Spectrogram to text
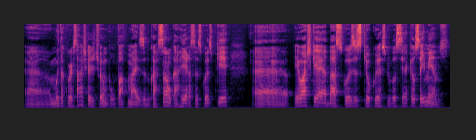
é, muito a conversar. Acho que a gente foi um, um papo mais educação, carreira, essas coisas, porque é, eu acho que é das coisas que eu conheço de você é que eu sei menos.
